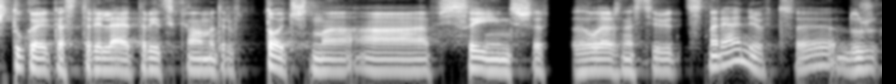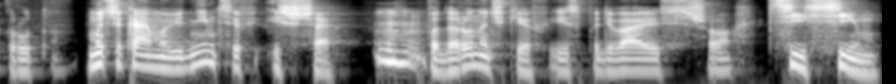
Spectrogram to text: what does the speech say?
штука, яка стріляє 30 км точно, а все інше, в залежності від снарядів, це дуже круто. Ми чекаємо від німців іще угу. подаруночків, і сподіваюся, що ці сім.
